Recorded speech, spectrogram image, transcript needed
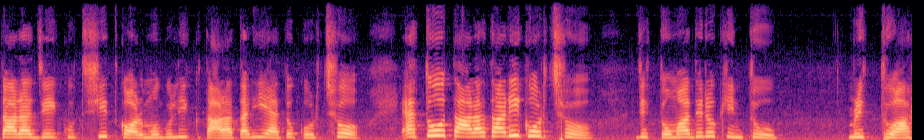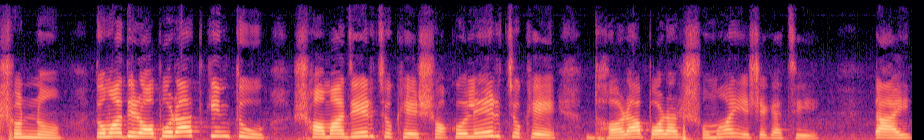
তারা যে কুৎসিত কর্মগুলি তাড়াতাড়ি এত করছ, এত তাড়াতাড়ি করছ যে তোমাদেরও কিন্তু মৃত্যু আসন্ন। তোমাদের অপরাধ কিন্তু সমাজের চোখে, সকলের চোখে ধরা পড়ার সময় এসে গেছে। তাই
